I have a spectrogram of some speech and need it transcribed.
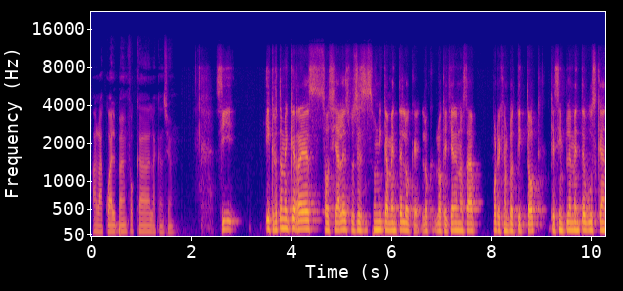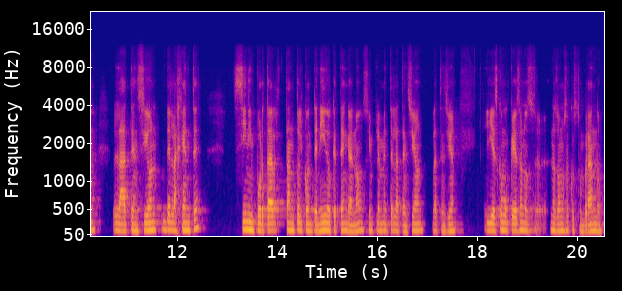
a la cual va enfocada la canción. Sí, y creo también que redes sociales, pues es únicamente lo que, lo, lo que quieren. O sea, por ejemplo, TikTok, que simplemente buscan la atención de la gente sin importar tanto el contenido que tenga, ¿no? Simplemente la atención, la atención. Y es como que eso nos, nos vamos acostumbrando.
